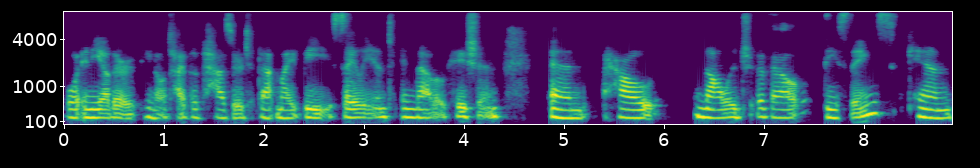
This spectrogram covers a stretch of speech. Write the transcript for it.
or any other you know type of hazard that might be salient in that location. And how knowledge about these things can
